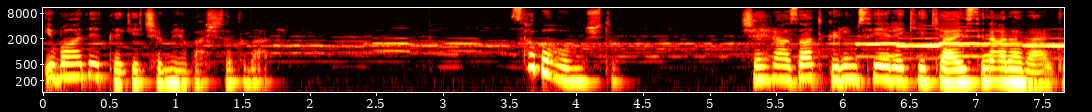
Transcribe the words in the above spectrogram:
ibadetle geçirmeye başladılar. Sabah olmuştu. Şehrazat gülümseyerek hikayesini ara verdi.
